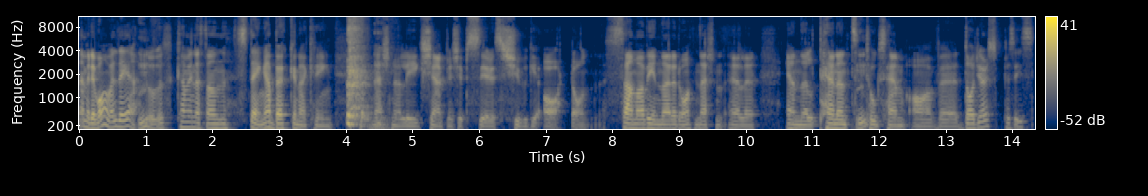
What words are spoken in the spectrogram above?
Nej, men det var väl det. Då kan vi nästan stänga böckerna kring National League Championship Series 2018. Samma vinnare då, National, eller NL Pennant, togs hem av eh, Dodgers, precis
